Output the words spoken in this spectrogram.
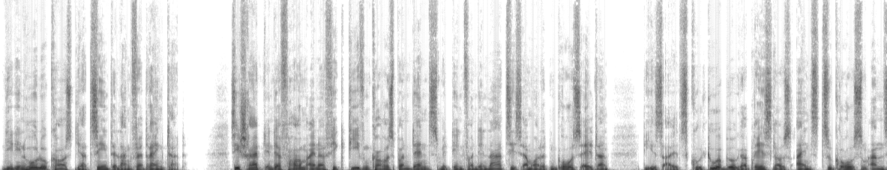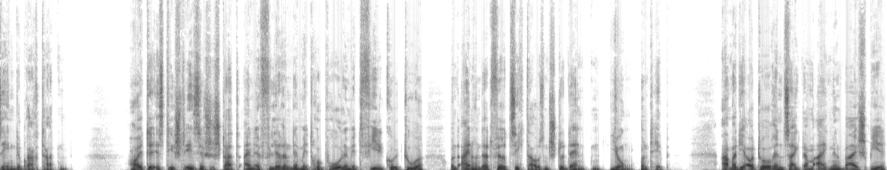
die den Holocaust jahrzehntelang verdrängt hat. Sie schreibt in der Form einer fiktiven Korrespondenz mit den von den Nazis ermordeten Großeltern, die es als Kulturbürger Breslaus einst zu großem Ansehen gebracht hatten. Heute ist die schlesische Stadt eine flirrende Metropole mit viel Kultur und 140.000 Studenten, jung und hip. Aber die Autorin zeigt am eigenen Beispiel,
